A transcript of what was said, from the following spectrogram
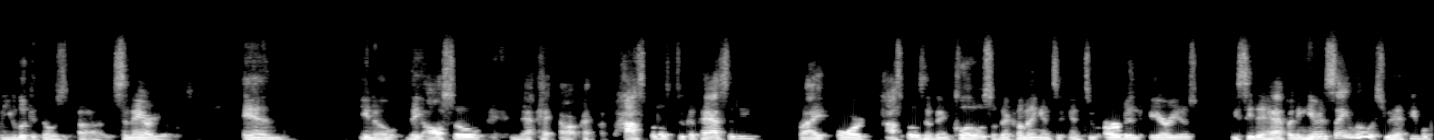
when you look at those uh, scenarios. And, you know, they also are hospitals to capacity, right? Or hospitals have been closed, so they're coming into, into urban areas. We see that happening here in St. Louis. You have people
